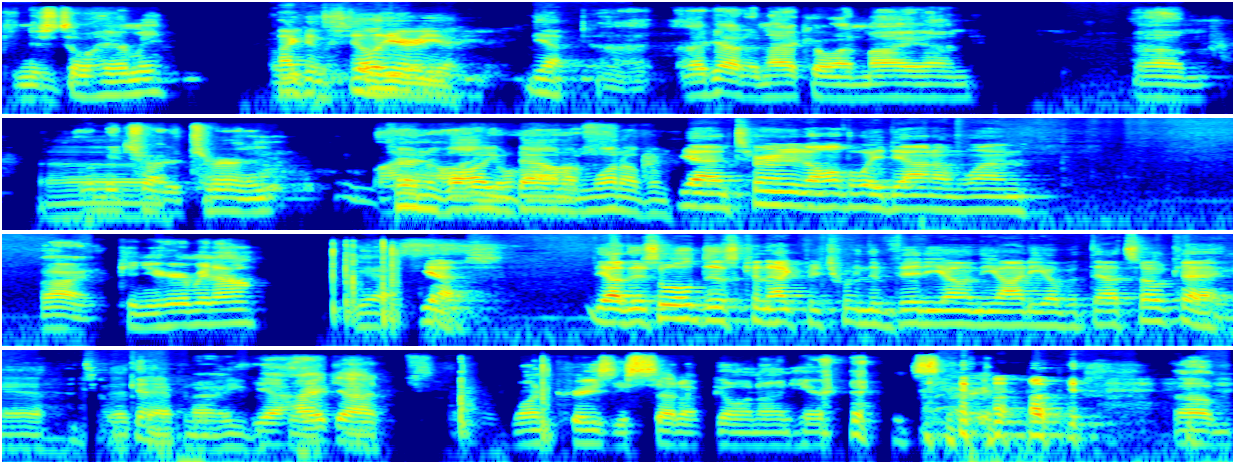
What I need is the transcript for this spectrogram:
Can you still hear me? I can still hear you. Yeah. All right, I got an echo on my end. Um, let me try uh, to turn my turn the volume down off. on one of them. Yeah, and turn it all the way down on one. All right, can you hear me now? Yes. Yes. Yeah, there's a little disconnect between the video and the audio, but that's okay. Yeah, that's okay. happened All to me. right, yeah, I got one crazy setup going on here. Sorry. Um,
